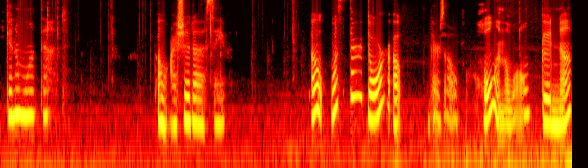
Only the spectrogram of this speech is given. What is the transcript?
You gonna want that. Oh, I should uh save. Oh, wasn't there a door? Oh, there's a hole in the wall. Good enough.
